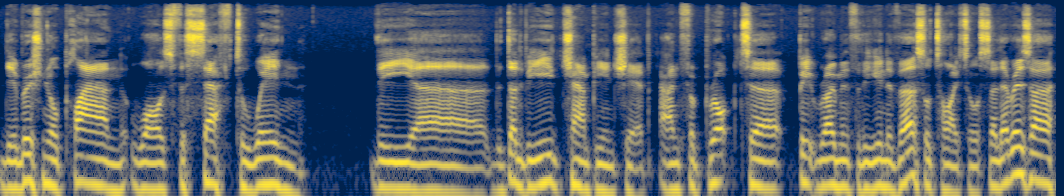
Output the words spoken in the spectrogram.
the original plan was for Seth to win the uh, the WWE Championship and for Brock to beat Roman for the Universal title. So there is a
